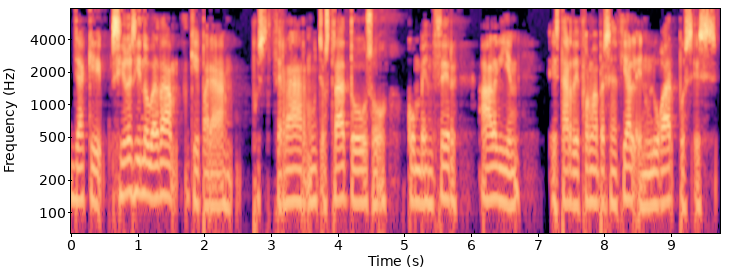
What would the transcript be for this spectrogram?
ya que sigue siendo verdad que para pues, cerrar muchos tratos o convencer a alguien estar de forma presencial en un lugar pues es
